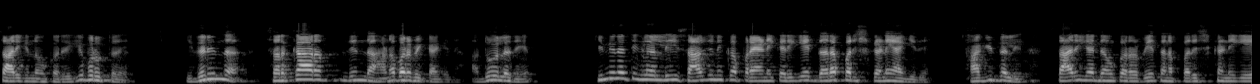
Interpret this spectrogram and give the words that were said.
ಸಾರಿಗೆ ನೌಕರರಿಗೆ ಬರುತ್ತದೆ. ಇದರಿಂದ ಸರ್ಕಾರದಿಂದ ಹಣ ಬರಬೇಕಾಗಿದೆ. ಅದೂ ಅಲ್ಲದೆ ಹಿಂದಿನ ತಿಂಗಳಲ್ಲಿ ಸಾರ್ವಜನಿಕ ಪ್ರಯಾಣಿಕರಿಗೆ ದರ ಪರಿಷ್ಕರಣೆ ಆಗಿದೆ. ಹಾಗಿದ್ದಲ್ಲಿ ಸಾರಿಗೆ ನೌಕರರ ವೇತನ ಪರಿಷ್ಕರಣೆಗೆ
